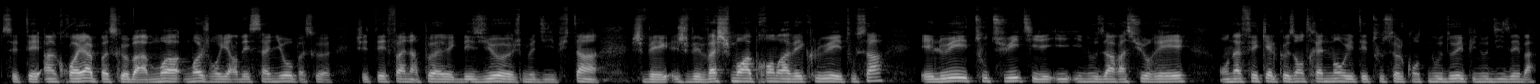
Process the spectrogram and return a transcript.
C'était incroyable parce que bah, moi, moi, je regardais Sagno parce que j'étais fan un peu avec des yeux. Je me dis, putain, je vais, je vais vachement apprendre avec lui et tout ça. Et lui, tout de suite, il, il, il nous a rassurés. On a fait quelques entraînements où il était tout seul contre nous deux et puis il nous disait bah,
